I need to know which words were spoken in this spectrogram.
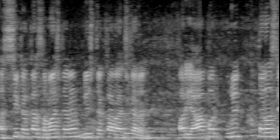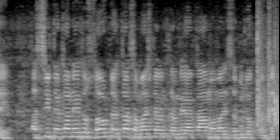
अस्सी टक्का समाजकरण, बीस टक्का राजकारण। और यहाँ पर पूरी तरह से अस्सी टक्का नहीं तो सौ टक्का समाजकरण करने का काम हमारे सभी लोग करते हैं।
